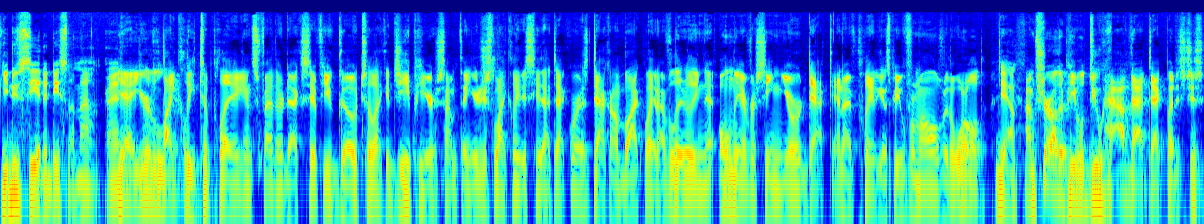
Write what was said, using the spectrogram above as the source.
You do see it a decent amount, right? yeah, you're likely to play against Feather decks if you go to like a GP or something. You're just likely to see that deck. Whereas deck on Blackblade, I've literally ne- only ever seen your deck, and I've played against people from all over the world. Yeah. I'm sure other people do have that deck, but it's just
